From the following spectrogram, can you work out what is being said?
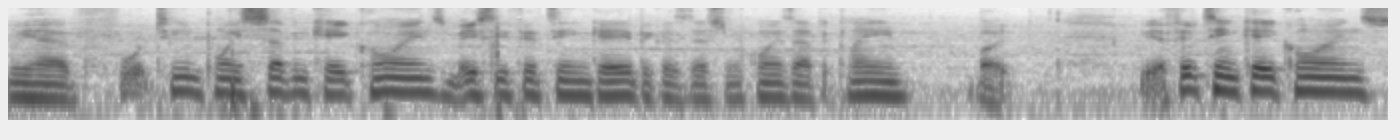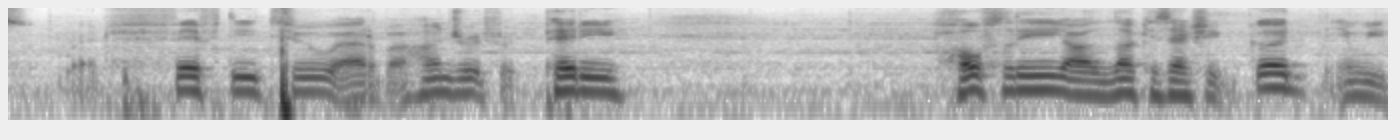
We have 14.7k coins, basically 15k because there's some coins I have to claim. But we have 15k coins. We're at 52 out of 100 for pity. Hopefully our luck is actually good and we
